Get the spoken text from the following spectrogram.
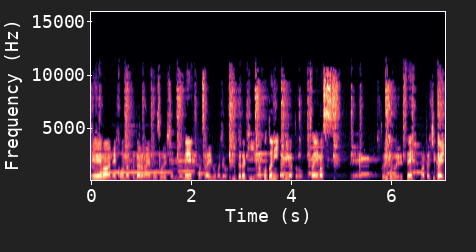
えー、まあね、こんなくだらない放送でしたけどね、まあ、最後までお聴きいただき誠にありがとうございます。えー、ということでですね、また次回、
